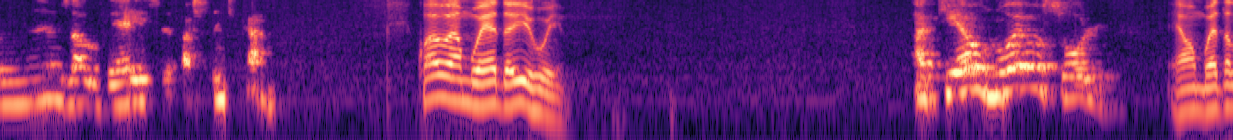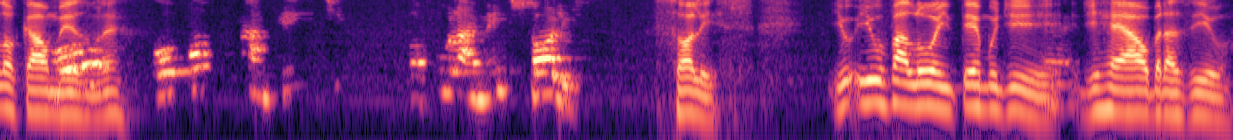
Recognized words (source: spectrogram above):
né? os aluguéis é bastante caro. Qual é a moeda aí, Rui? Aqui é o Novo Sol. É uma moeda local mesmo, ou, né? Ou popularmente, popularmente solis. Solis. E, e o valor em termos de, é. de real Brasil?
